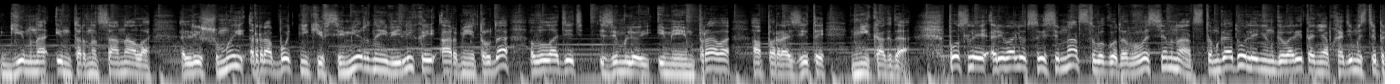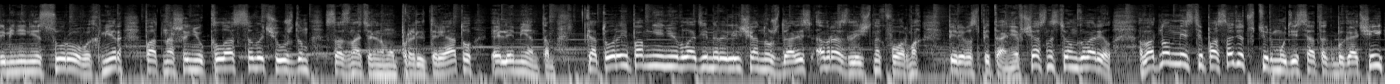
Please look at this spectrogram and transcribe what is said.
гимна «Интернационала». «Лишь мы, работники Всемирной Великой Армии Труда, владеть землей имеем право, а паразиты никогда». После революции 17 года в 18 году Ленин говорит о необходимости применения суровых мер по отношению к классово чуждым сознательному пролетариату элементам, которые, по мнению Владимира Ильича, нуждались в различных формах перевоспитания. В частности, он говорил, в одном месте посадят в тюрьму десяток богачей,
